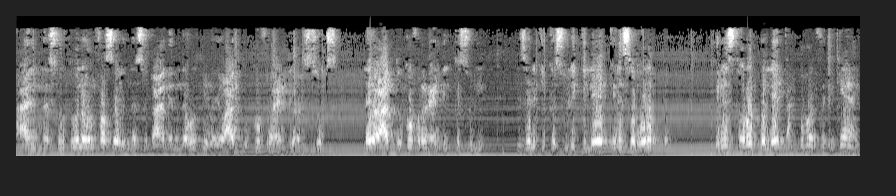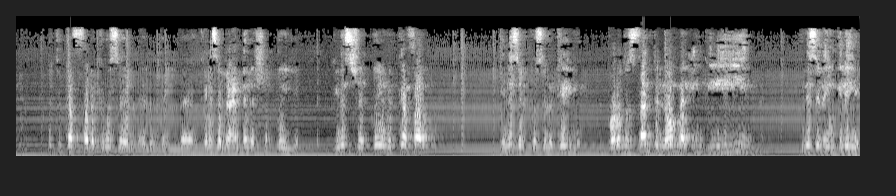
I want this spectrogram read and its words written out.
عن الناسوت ولو انفصل الناسوت عن اللاهوت لا يعد كفر عند الأرثوذكس لا يعد كفرا عند الكاثوليك. لذلك الكاثوليك اللي هي الكنيسة الأوروبا كنيسة أوروبا اللي هي تحكمها الفاتيكان بتكفر الكنيسة الكنيسة اللي عندنا الشرقية. الكنيسة الشرقية بتكفر الكنيسة الكاثوليكية البروتستانت اللي هم الإنجليين. الكنيسة الإنجلية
